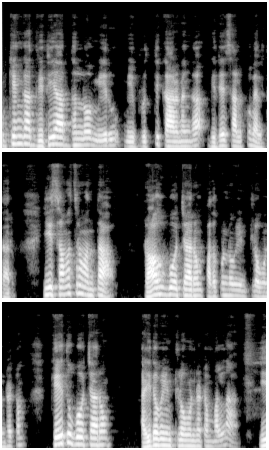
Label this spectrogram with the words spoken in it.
ముఖ్యంగా ద్వితీయార్థంలో మీరు మీ వృత్తి కారణంగా విదేశాలకు వెళ్తారు. ఈ సంవత్సరం అంతా రాహు గోచారం పదకొండవ ఇంట్లో ఉండటం కేతు గోచారం ఐదవ ఇంట్లో ఉండటం వలన ఈ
